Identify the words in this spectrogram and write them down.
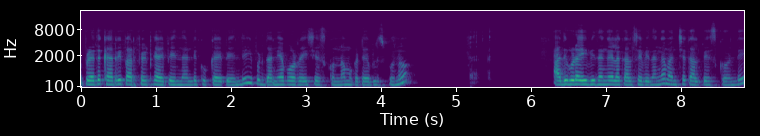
ఇప్పుడైతే కర్రీ పర్ఫెక్ట్గా అయిపోయిందండి కుక్ అయిపోయింది. ఇప్పుడు ధనియా పౌడర్ వేసేసుకున్నాం ఒక టేబుల్ స్పూను. అది కూడా ఈ విధంగా ఇలా కలిసే విధంగా మంచిగా కలిపేసుకోండి.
